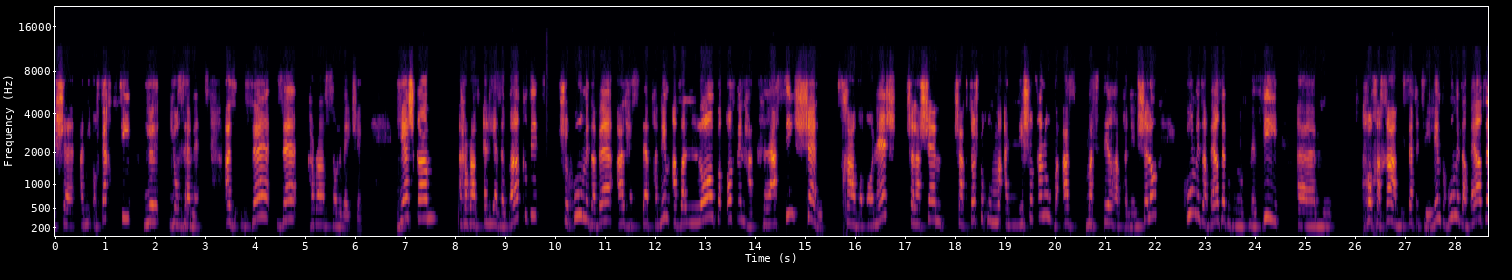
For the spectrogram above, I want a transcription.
שאני הופכת אותי ליוזמת. אז זה, זה הרב סולובייצ'יק. יש גם הרב אליעזר ברקוביץ, שהוא מדבר על הסתר פנים, אבל לא באופן הקלאסי של שכר ועונש, של השם שהקדוש ברוך הוא מעניש אותנו ואז מסתיר הפנים שלו, הוא מדבר על זה והוא מביא um, הוכחה מספר תהילים והוא מדבר על זה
